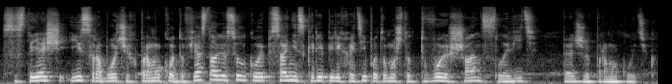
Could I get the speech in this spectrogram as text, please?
состоящий из рабочих промокодов. Я оставлю ссылку в описании, скорее переходи, потому что твой шанс словить, опять же, промокодик.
